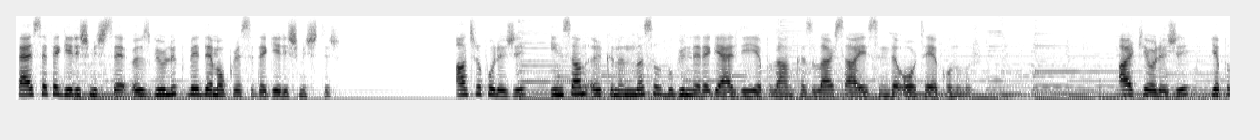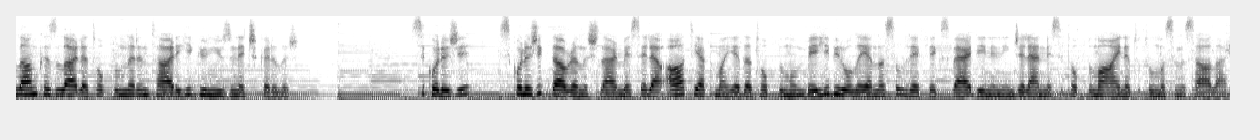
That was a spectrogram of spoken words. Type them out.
Felsefe gelişmişse özgürlük ve demokrasi de gelişmiştir. Antropoloji, insan ırkının nasıl bugünlere geldiği yapılan kazılar sayesinde ortaya konulur. Arkeoloji, yapılan kazılarla toplumların tarihi gün yüzüne çıkarılır. Psikoloji, psikolojik davranışlar mesela ağıt yakma ya da toplumun belli bir olaya nasıl refleks verdiğinin incelenmesi topluma ayna tutulmasını sağlar.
